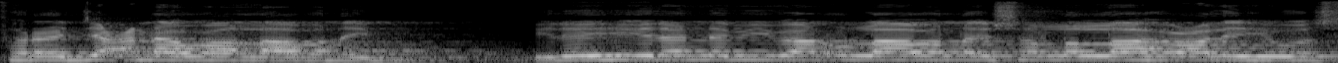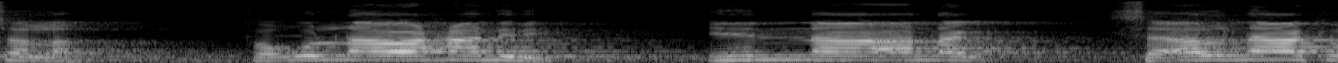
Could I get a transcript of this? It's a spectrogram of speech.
fa rajacnaa waan laabanay. Ilayhi ila nebiy baan u laabannay sala allahu calayhi wasalam faqulnaa waxaan idhi innaa annaga sa'alnaaka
